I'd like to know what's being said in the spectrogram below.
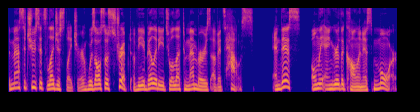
The Massachusetts legislature was also stripped of the ability to elect members of its House, and this only angered the colonists more.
